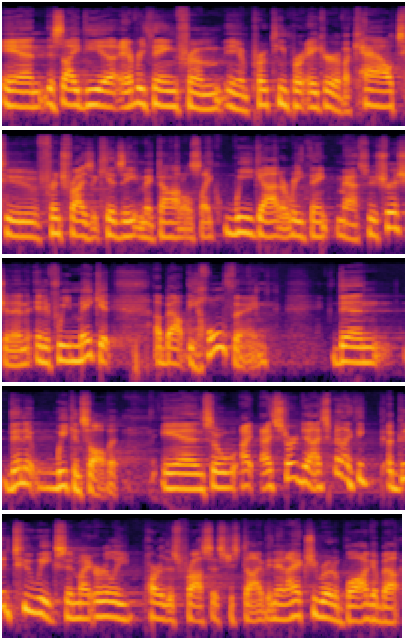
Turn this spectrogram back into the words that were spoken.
And this idea, everything from you know, protein per acre of a cow to French fries that kids eat at McDonald's, like we got to rethink mass nutrition. And, and if we make it about the whole thing, then then it, we can solve it. And so I, I, started, I spent, I think, a good two weeks in my early part of this process just diving in. I actually wrote a blog about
